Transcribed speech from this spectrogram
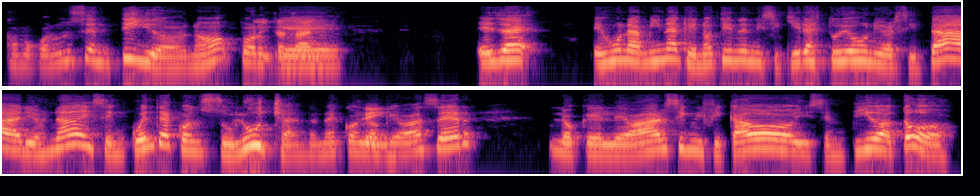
como con un sentido, ¿no? Porque ella es una mina que no tiene ni siquiera estudios universitarios, nada, y se encuentra con su lucha, ¿entendés? Con lo que va a ser, lo que le va a dar significado y sentido a todo.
